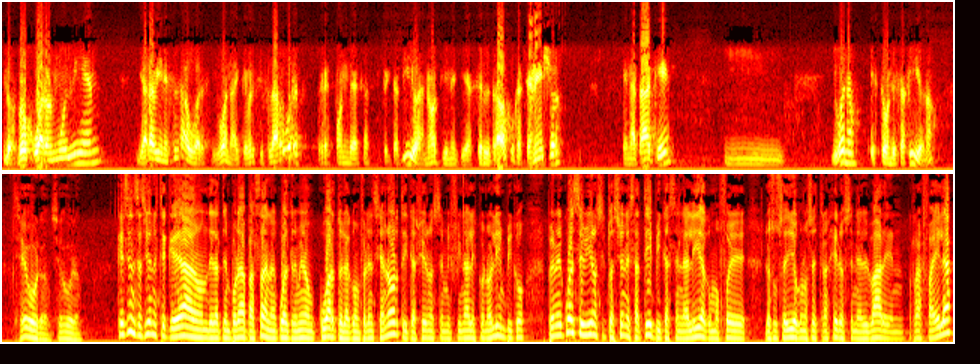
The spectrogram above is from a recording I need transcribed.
Los dos jugaron muy bien y ahora viene Flowers y bueno, hay que ver si Flowers responde a esas expectativas, ¿no? Tiene que hacer el trabajo que hacen ellos en ataque y, y bueno, esto es un desafío, ¿no? Seguro, seguro. ¿Qué sensaciones te quedaron de la temporada pasada en la cual terminaron cuarto de la Conferencia Norte y cayeron en semifinales con Olímpico, pero en el cual se vieron situaciones atípicas en la liga como fue lo sucedido con los extranjeros en el bar en Rafaela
